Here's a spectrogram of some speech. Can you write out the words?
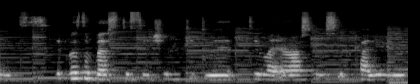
It's it was the best decision to do it, do my Erasmus in Cagliari.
